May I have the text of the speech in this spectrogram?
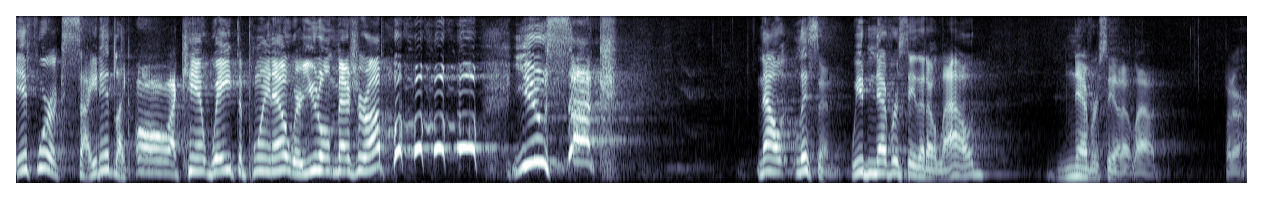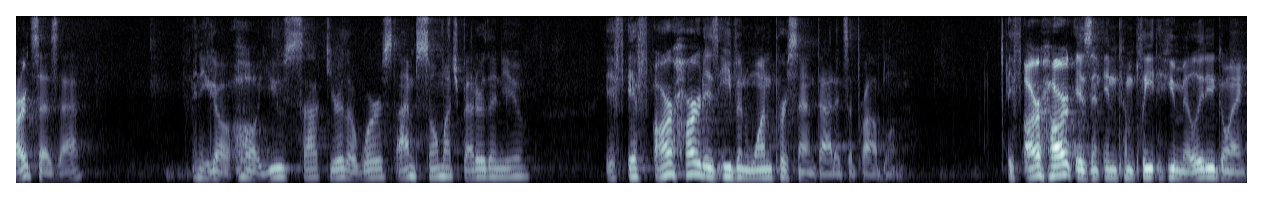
If we're excited, like, oh, I can't wait to point out where you don't measure up, you suck. Now, listen, we'd never say that out loud. Never say that out loud. But our heart says that. And you go, oh, you suck. You're the worst. I'm so much better than you. If, if our heart is even 1% that, it's a problem. If our heart isn't in complete humility, going,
